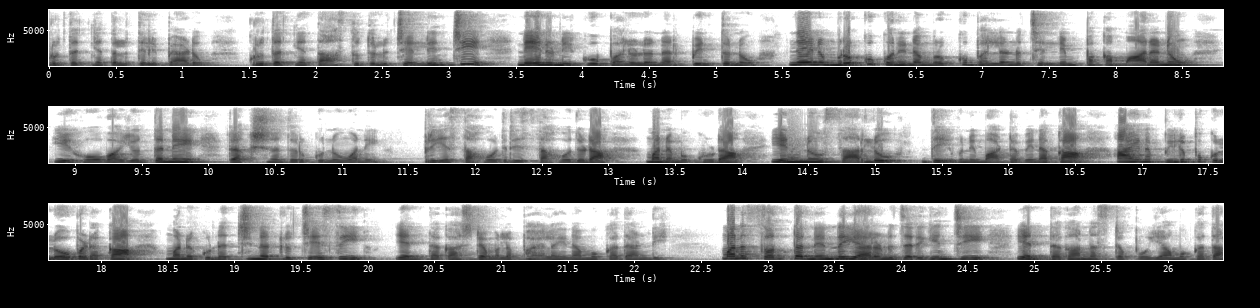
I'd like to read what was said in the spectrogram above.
కృతజ్ఞతలు తెలిపాడు. కృతజ్ఞతాస్థుతులు చెల్లించి నేను నీకు బలులు నర్పింతును నేను మృక్కుకొనిన మృక్కు బల్లను చెల్లింపక మానను యెహోవా యుద్ధనే రక్షణ దొరుకును అని ప్రియ సహోదరి సహోదరుడా మనము కూడా ఎన్నోసార్లు దేవుని మాట వినక ఆయన పిలుపుకు లోబడక మనకు నచ్చినట్లు చేసి ఎంతగా శ్రమల పాలైనాము కదండి. మన సొంత నిర్ణయాలను జరిగించి ఎంతగా నష్టపోయాము కదా.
